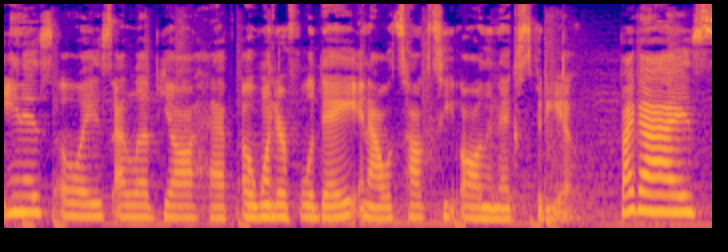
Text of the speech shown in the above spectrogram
And as always, I love y'all. Have a wonderful day, and I will talk to you all in the next video. Bye, guys.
